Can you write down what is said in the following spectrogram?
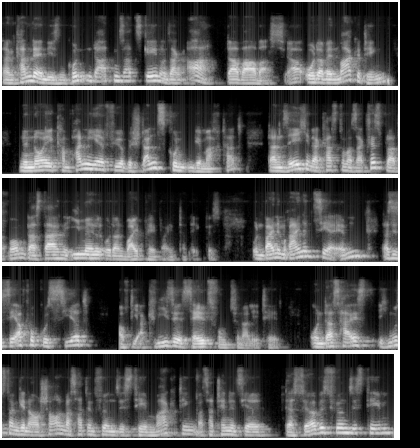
dann kann der in diesen Kundendatensatz gehen und sagen, ah, da war was, ja. Oder wenn Marketing eine neue Kampagne für Bestandskunden gemacht hat, dann sehe ich in der Customer Success Plattform, dass da eine E-Mail oder ein White Paper hinterlegt ist. Und bei einem reinen CRM, das ist sehr fokussiert auf die Akquise Sales Funktionalität. Und das heißt, ich muss dann genau schauen, was hat denn für ein System Marketing, was hat tendenziell der Service für ein System.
